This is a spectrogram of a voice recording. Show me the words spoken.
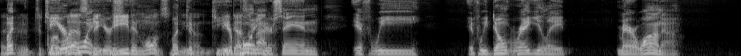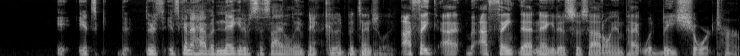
But uh, to, to your Wes, point, ne- you're need and wants. But you to, know, to your point, matter. you're saying if we if we don't regulate marijuana, it, it's there's it's going to have a negative societal impact. it could potentially. I think I I think that negative societal impact would be short term.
